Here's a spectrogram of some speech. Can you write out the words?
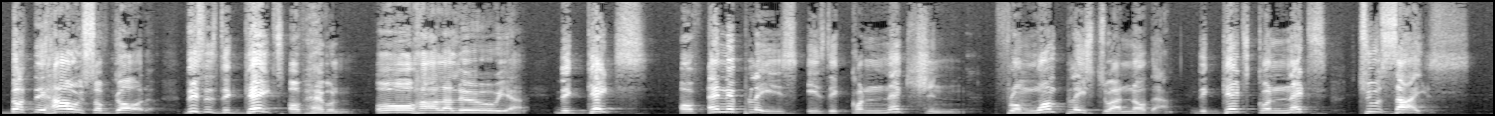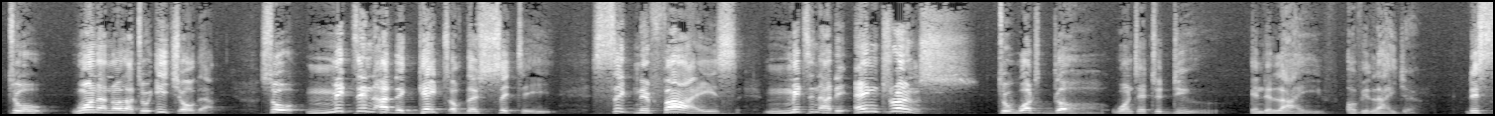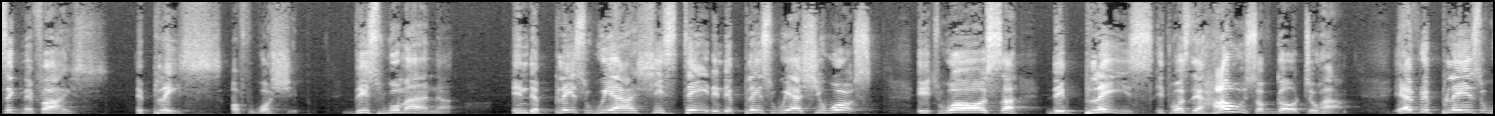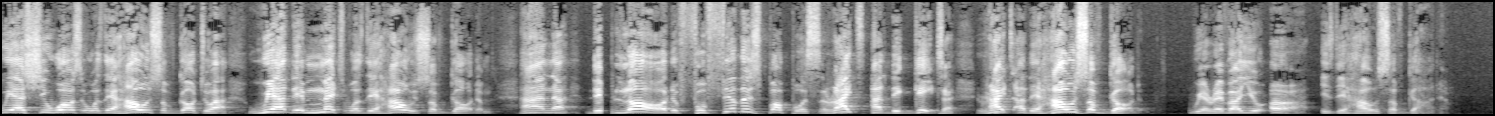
but the house of God. This is the gates of heaven. Oh, hallelujah. The gates of any place is the connection from one place to another. The gate connects two sides to one another, to each other. So, meeting at the gate of the city signifies meeting at the entrance to what God wanted to do in the life of Elijah. This signifies a place of worship. This woman, in the place where she stayed, in the place where she was, it was uh, the place, it was the house of God to her. Every place where she was, was the house of God to her. Where they met was the house of God. And uh, the Lord fulfilled this purpose right at the gate, right at the house of God. Wherever you are is the house of God.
